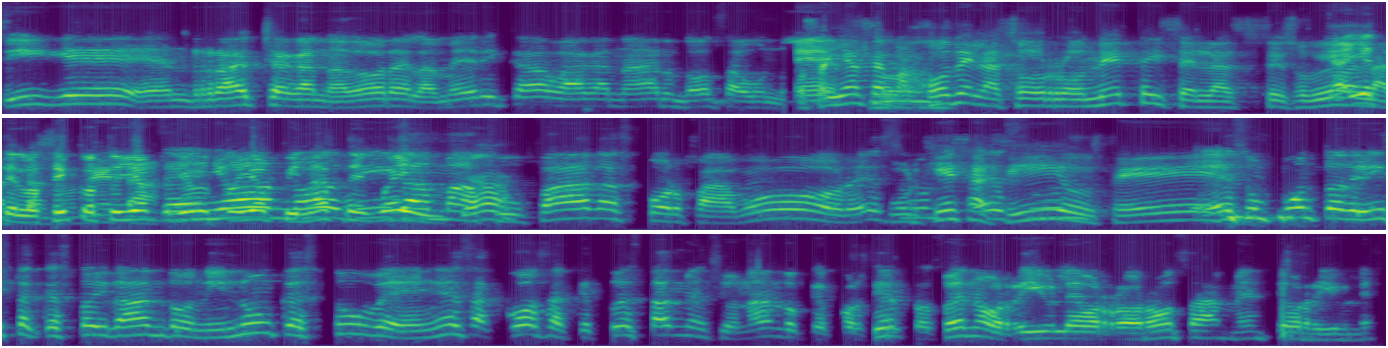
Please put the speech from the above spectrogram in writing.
sigue en racha ganadora el América, va a ganar 2 a 1. O sea, ya se bajó de la zorroneta y se, las, se subió Cállate, a la el hocico tanoneta. tuyo. Yo- tú ya opinaste, no güey, diga ya. mafufadas, por favor. Es ¿Por un- qué es así un- usted? Es un punto de vista que estoy dando, ni nunca estuve en esa cosa que tú estás mencionando, que por cierto suena horrible, horrorosamente horrible.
